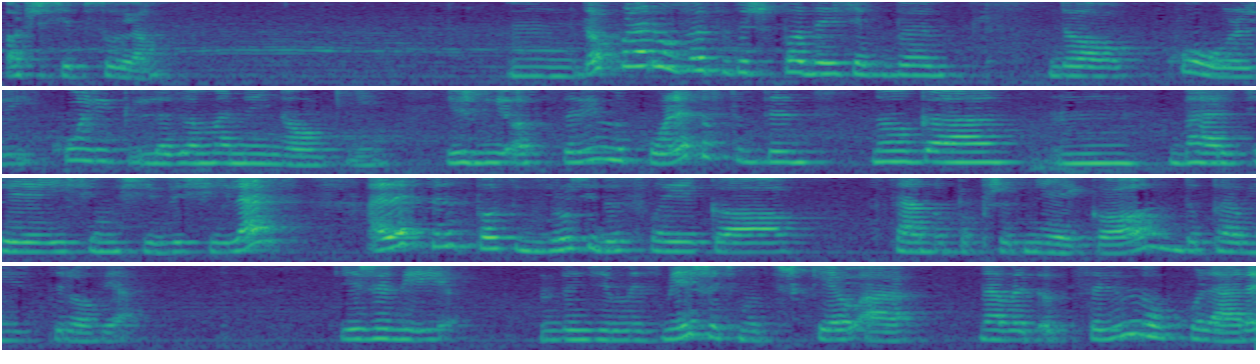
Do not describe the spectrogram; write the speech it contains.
oczy się psują. Mm, Do okularów warto też podejść jakby do kuli, kuli dla złamanej nogi. Jeżeli odstawimy kulę, to wtedy noga mm, bardziej się musi wysilać, ale w ten sposób wróci do swojego stanu poprzedniego, do pełni zdrowia. Jeżeli będziemy zmniejszać moc szkieł, a nawet odstawimy okulary,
